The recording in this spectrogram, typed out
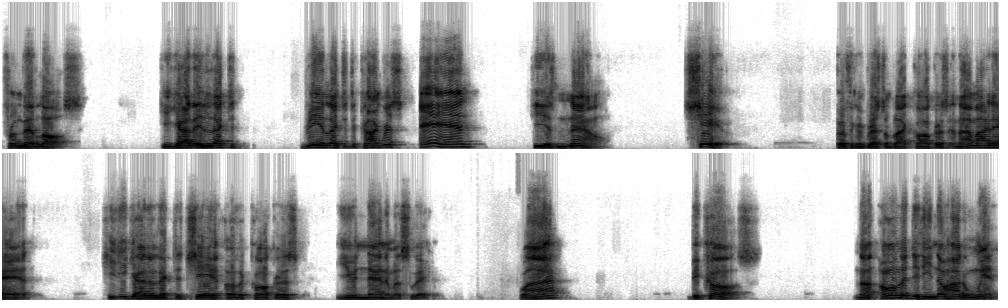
from that loss. He got elected, re-elected to Congress, and he is now chair of the Congressional Black Caucus. And I might add, he got elected chair of the caucus unanimously. Why? Because not only did he know how to win,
